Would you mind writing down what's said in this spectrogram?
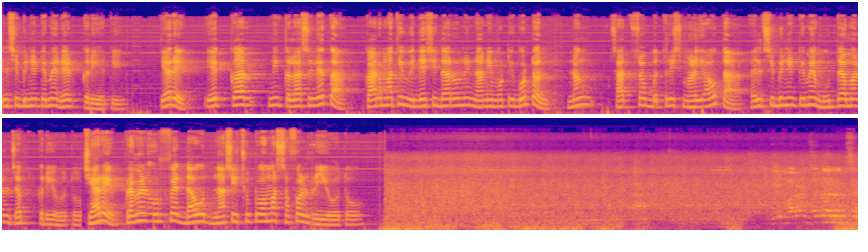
એલસીબીની ટીમે રેડ કરી હતી. ત્યારે એક કારની તલાશી લેતા કારમાંથી વિદેશી દારૂની નાની મોટી બોટલ નંગ સાતસો બત્રીસ મળી આવતા એલસીબીની ટીમે મુદ્દામાલ જપ્ત કર્યો હતો. જ્યારે પ્રવીણ ઉર્ફે દાઉદ નાસી છૂટવામાં સફળ રહ્યો હતો. જનાર જ છે.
